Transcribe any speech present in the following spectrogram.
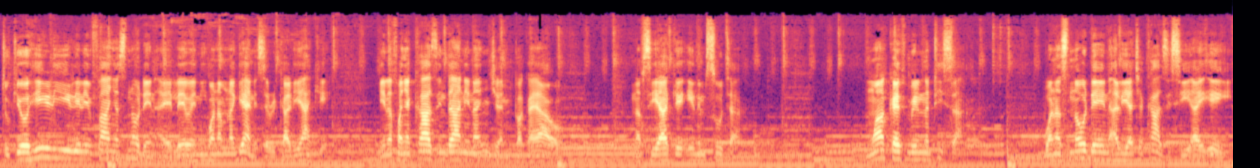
Tukio hili lilimfanya Snowden aelewe ni kwa namna gani serikali yake inafanya kazi ndani na nje ya mipaka yao. Nafsi yake ilimsuta. Mwaka 2009 bwana Snowden aliacha kazi CIA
